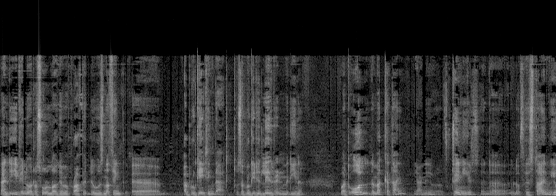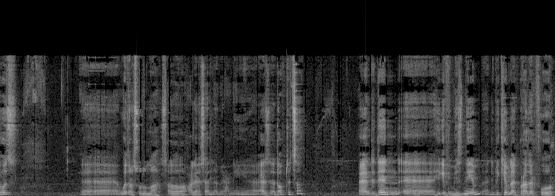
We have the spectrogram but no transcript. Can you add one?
and even when Rasulullah became a prophet, there was nothing uh, abrogating that. It was abrogated later in Medina. But all the Mecca time, يعني for 10 years and, uh, of his time, he was uh, with Rasulullah sallallahu alayhi wasallam, يعني, uh, as adopted son. And then uh, he gave him his name and he became like brother for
